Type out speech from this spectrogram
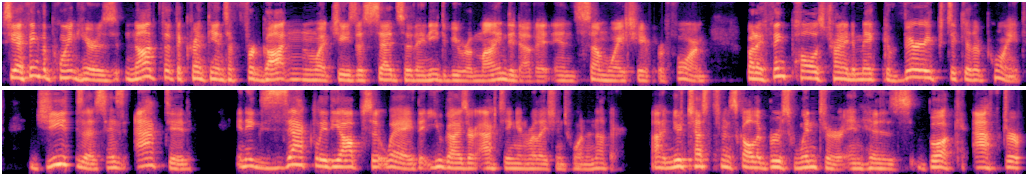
See, I think the point here is not that the Corinthians have forgotten what Jesus said, so they need to be reminded of it in some way, shape, or form. But I think Paul is trying to make a very particular point. Jesus has acted in exactly the opposite way that you guys are acting in relation to one another. Uh, New Testament scholar Bruce Winter, in his book After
